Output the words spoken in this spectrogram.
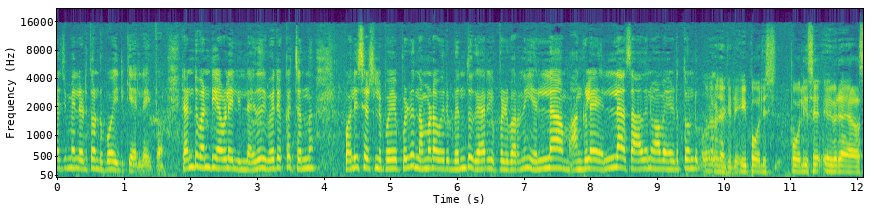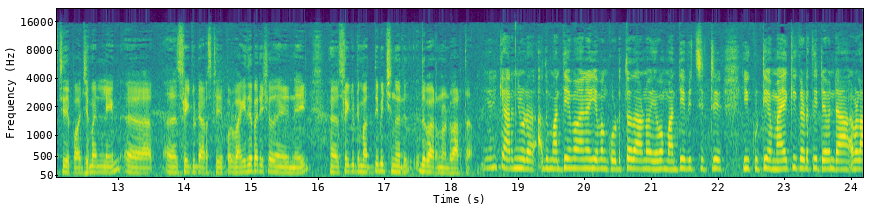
ആജ്മൽ എടുത്തോണ്ട് പോയിരിക്കുകയല്ലേ ഇപ്പം. രണ്ട് വണ്ടി അവളിലില്ല ഇത് ഇവരൊക്കെ ചെന്ന് പോലീസ് സ്റ്റേഷനിൽ പോയപ്പോഴും നമ്മുടെ ഒരു ബന്ധു കയറി ഇപ്പോഴും പറഞ്ഞു എല്ലാം അങ്കിളെ എല്ലാ സാധനവും അവൻ എടുത്തോണ്ട് ചോദിക്കട്ടെ, ഈ പോലീസ് പോലീസ് ഇവരെ അറസ്റ്റ് ചെയ്തപ്പോൾ അജ്മലിനെയും ശ്രീകുട്ടി അറസ്റ്റ് ചെയ്തപ്പോൾ വൈദ്യ പരിശോധനയിൽ ശ്രീകുട്ടി മദ്യപിച്ചെന്നൊരു ഇത് പറഞ്ഞുണ്ട് വാർത്ത. എനിക്ക് അറിഞ്ഞൂടാ അത് മദ്യപാനം ഇവൻ കൊടുത്തതാണോ ഇവൻ മദ്യപിച്ചിട്ട് ഈ കുട്ടിയെ മയക്കി കിടത്തിയിട്ട് അവന്റെ അവളെ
